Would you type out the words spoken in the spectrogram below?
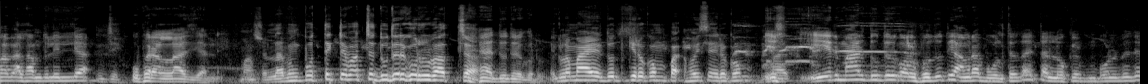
হবে আলহামদুলিল্লাহ? জি। উপর আল্লাহ জানে। মাশাল্লাহ এবং প্রত্যেকটা বাচ্চা দুধের গরুর বাচ্চা। হ্যাঁ দুধের গরু। এগুলো মায়ের দুধ কীরকম হয়েছে এরকম? এর মার দুধের গল্প যদি আমরা বলতে যাই তা লোকে বলবে যে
